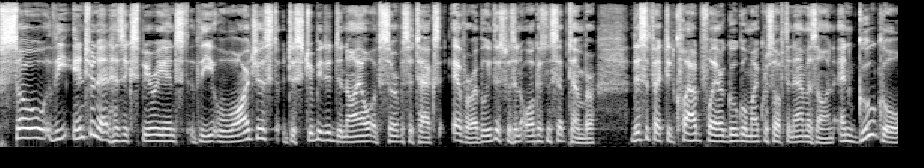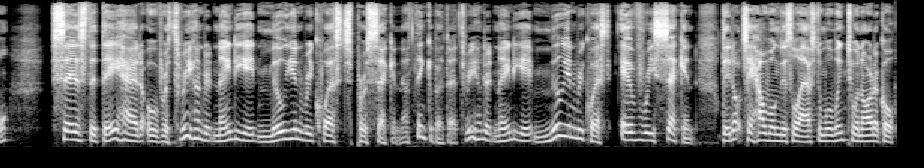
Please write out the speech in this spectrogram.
So the internet has experienced the largest distributed denial of service attacks ever. I believe this was in August and September. This affected Cloudflare, Google, Microsoft, and Amazon. And Google says that they had over 398 million requests per second. Now think about that. 398 million requests every second. They don't say how long this lasts and we'll link to an article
